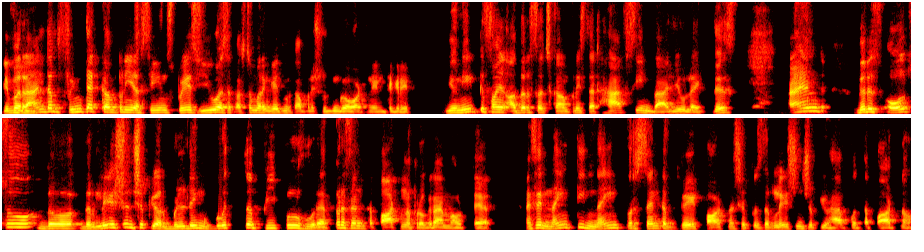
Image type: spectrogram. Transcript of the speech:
If a mm random fintech company has seen space you as a customer engagement company shouldn't go out and integrate. You need to find other such companies that have seen value like this. And there is also the the relationship you're building with the people who represent the partner program out there. I say 99% of great partnership is the relationship you have with the partner.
